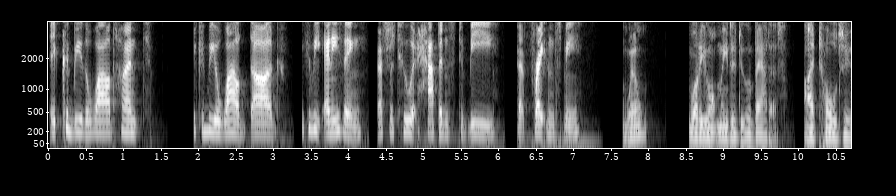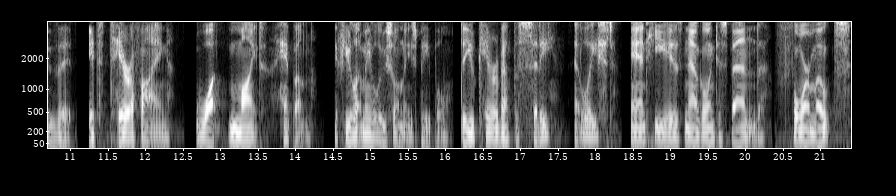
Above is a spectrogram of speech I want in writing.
It could be the wild hunt. It could be a wild dog. It could be anything. That's just who it happens to be that frightens me. Well, what do you want me to do about it? I told you that it's terrifying what might happen if you let me loose on these people. Do you care about the city, at least? And he is now going to spend four motes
